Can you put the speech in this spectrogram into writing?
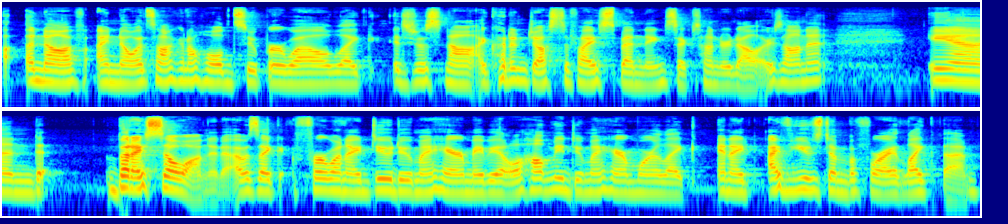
uh, enough. I know it's not gonna hold super well. Like it's just not. I couldn't justify spending six hundred dollars on it, and but I still wanted it. I was like, for when I do do my hair, maybe it'll help me do my hair more. Like, and I I've used them before. I like them,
